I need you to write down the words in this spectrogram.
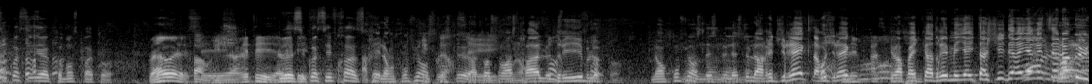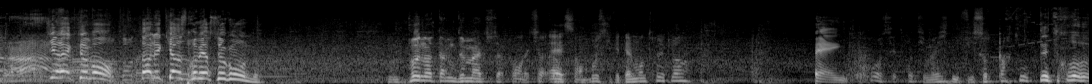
C'est quoi ces... Commence pas toi. Bah ouais, Ah, c'est oui. arrêtez, c'est quoi ces phrases Après, il est en confiance, laisse-le. c'est- Attention, Astral, le dribble. c'est. Il est en confiance, laisse-le, laisse-le. non, La non. redirect, la redirect. les phrases Il va pas être cadré, mais il y a Itachi derrière et c'est Oh le but Directement Dans les 15 premières secondes Une bonne entame de match, ça pour Eh, c'est en boost, il fait tellement de trucs là. Bang trop, c'est trop, t'imagines, il saute partout. C'est trop.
